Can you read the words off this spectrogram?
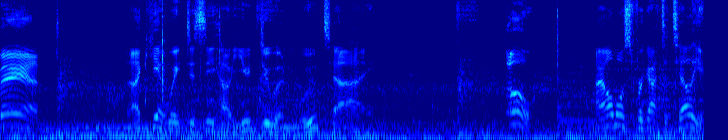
man. I can't wait to see how you do in Wu Tai. Oh, I almost forgot to tell you.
